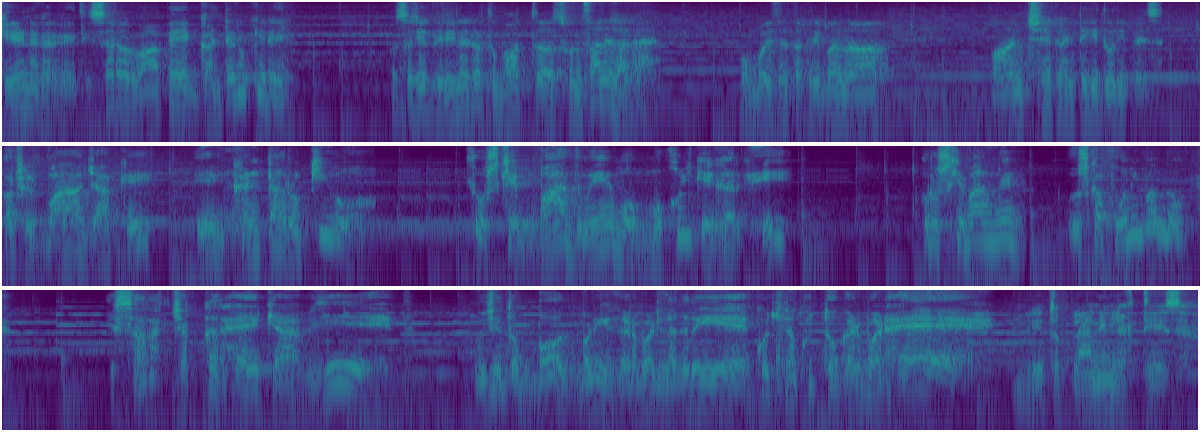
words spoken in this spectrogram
गिरिनगर गई थी सर और वहाँ पे एक घंटे रुकी रही। और सर ये गिरिनगर तो बहुत सुनसान इलाका है। मुंबई से तकरीबन पाँच छह घंटे की दूरी पे है सर। और फिर वहाँ जाके एक घंटा रुकी हो तो उसके बाद में वो मुकुल के घर गई और उसके बाद में उसका फ़ोन ही बंद हो गया। ये सारा चक्कर है क्या अभिजीत? मुझे तो बहुत बड़ी गड़बड़ लग रही है। कुछ ना कुछ तो गड़बड़ है। ये तो प्लानिंग लगती है सर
